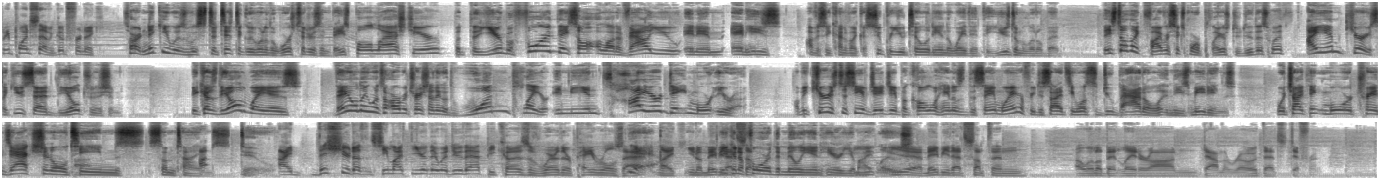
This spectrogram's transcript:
3.7. Good for Nicky. Sorry, Nicky was, was statistically one of the worst hitters in baseball last year, but the year before they saw a lot of value in him, and he's obviously kind of like a super utility in the way that they used him a little bit. They still have like five or six more players to do this with. I am curious, like you said, the old tradition, because the old way is they only went to arbitration, I think, with one player in the entire Dayton Moore era. I'll be curious to see if JJ Picollo handles it the same way, or if he decides he wants to do battle in these meetings, which I think more transactional uh, teams sometimes do. I this year doesn't seem like the year they would do that because of where their payroll's at. Yeah. Like you know, maybe you can afford the million here, you might lose. Yeah, maybe that's something a little bit later on down the road that's different.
